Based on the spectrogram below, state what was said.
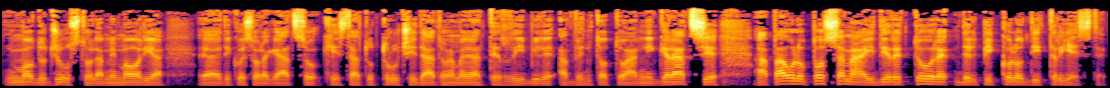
modo giusto la memoria eh, di questo ragazzo che è stato trucidato in una maniera terribile a 28 anni. Grazie a Paolo Possamai, direttore del Piccolo di Trieste.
